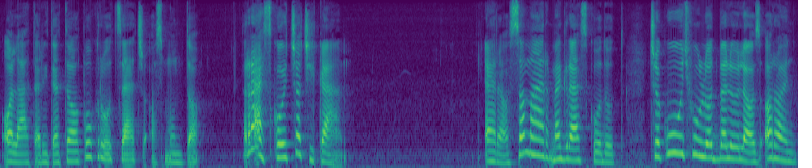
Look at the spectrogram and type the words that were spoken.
aláterítette a pokrócát, s azt mondta, rászkolj, csacsikám! Erre a szamár megrázkódott, csak úgy hullott belőle az arany,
